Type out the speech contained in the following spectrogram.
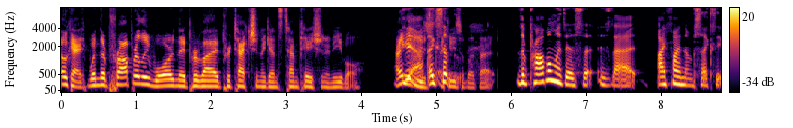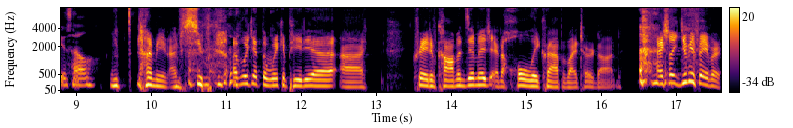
Okay, when they're properly worn, they provide protection against temptation and evil. I can Yeah, use, I could use something like that. The problem with this is that I find them sexy as hell. I mean, I'm super. I'm looking at the Wikipedia uh, Creative Commons image, and holy crap, am I turned on? Actually, do me a favor.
